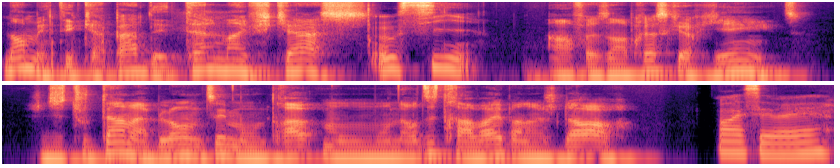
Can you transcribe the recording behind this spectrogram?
Non, mais tu es capable d'être tellement efficace Aussi. en faisant presque rien. Je dis tout le temps à ma blonde, tu sais, mon, mon, mon ordi travaille pendant que je dors. Ouais, c'est vrai.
